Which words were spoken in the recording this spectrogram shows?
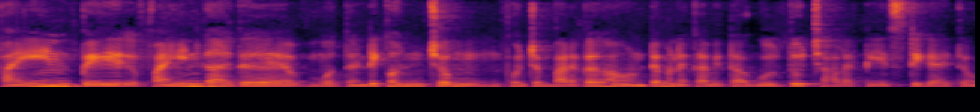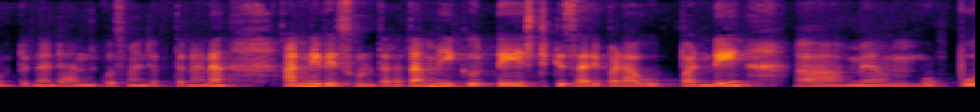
ఫైన్ పే ఫైన్గా అయితే వద్దండి. కొంచెం కొంచెం బరకగా ఉంటే మనకి అవి తగులుతూ చాలా టేస్టీగా అయితే ఉంటుందండి. అందుకోసం అని చెప్తున్నాను. అన్నీ వేసుకున్న తర్వాత మీకు టేస్ట్కి సరిపడా ఉప్పు అండి ఉప్పు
